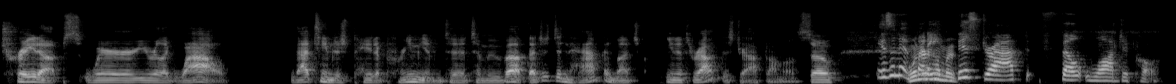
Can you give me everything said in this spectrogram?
trade ups where you were like, wow, that team just paid a premium to, to move up. That just didn't happen much, you know, throughout this draft almost. So Isn't it funny? much- This draft felt logical,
